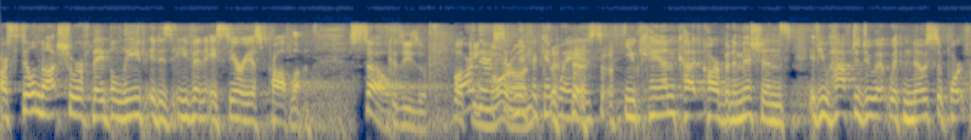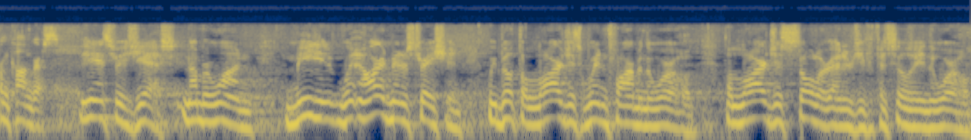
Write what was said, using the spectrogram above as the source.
are still not sure if they believe it is even a serious problem. So, he's a are there moron. significant ways you can cut carbon emissions if you have to do it with no support from Congress? The answer is yes. Number one, media, when our administration, we built the largest wind farm in the world, the largest solar energy facility in the world.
